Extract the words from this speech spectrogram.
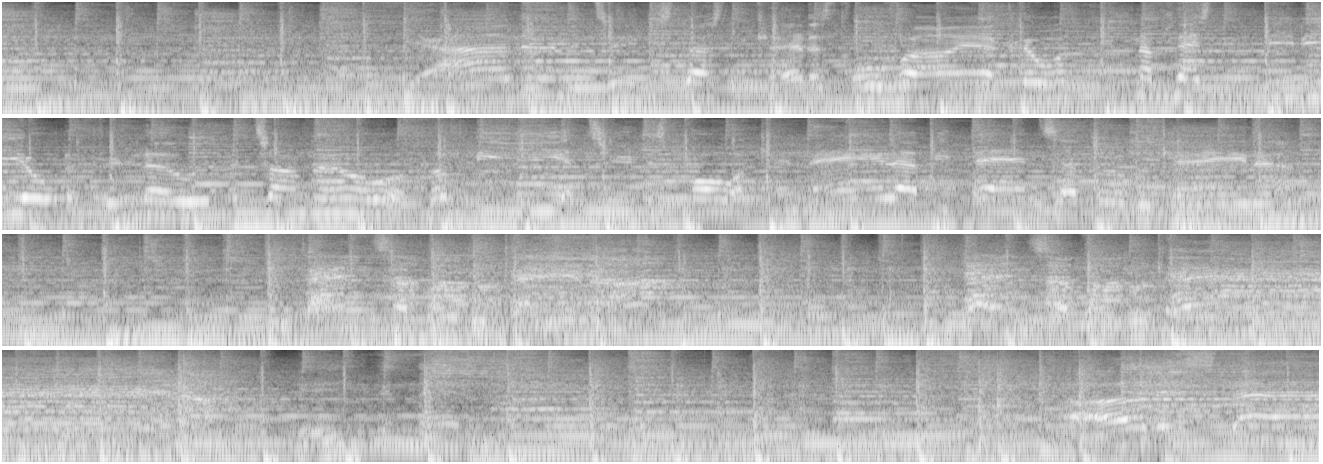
til de største katastrofer, og jeg kloger Når plastikidioter fylder ud med tomme ord. Forbi og type sprog og kanaler. Vi danser på vulkaner. Danser på vulkaner. Danser på vulkaner. Hele natten. Og hvis der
